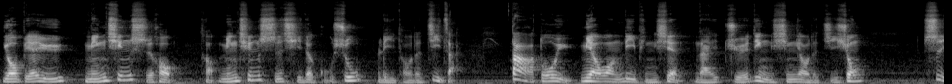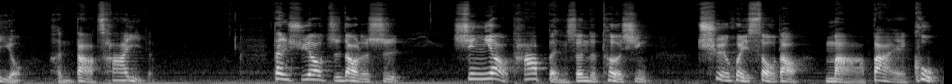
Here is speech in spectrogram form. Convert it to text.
有别于明清时候，好，明清时期的古书里头的记载，大多以庙旺历平线来决定星曜的吉凶，是有很大差异的。但需要知道的是，星曜它本身的特性，却会受到马拜库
